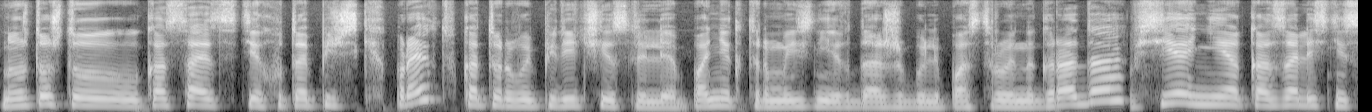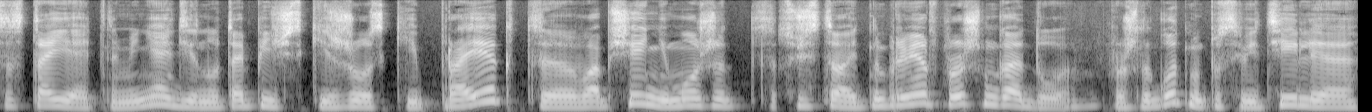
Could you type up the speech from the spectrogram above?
Но то, что касается тех утопических проектов, которые вы перечислили, по некоторым из них даже были построены города, все они оказались несостоятельными. Ни один утопический жесткий проект э, вообще не может существовать. Например, в прошлом году, в прошлый год мы посвятили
